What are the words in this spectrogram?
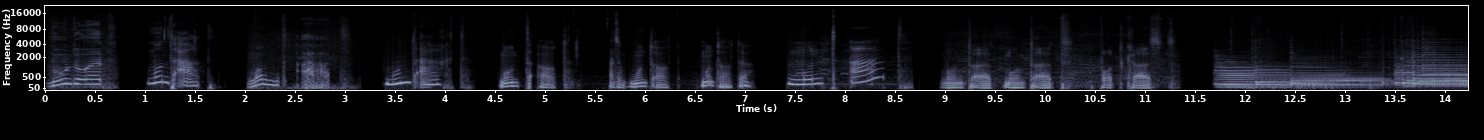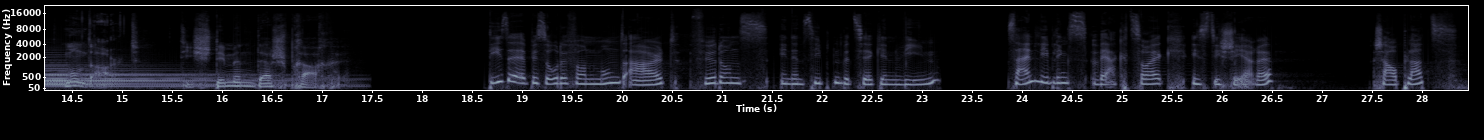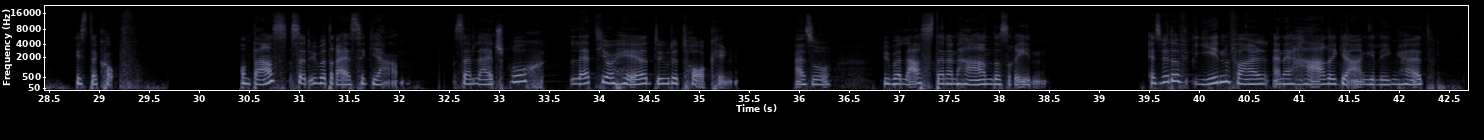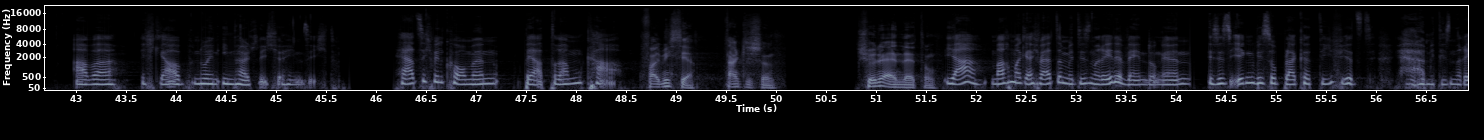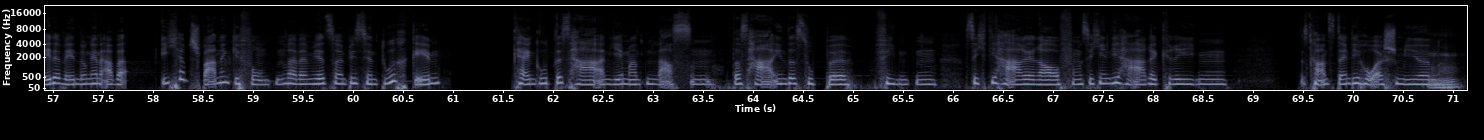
Mundart. Mundart. Mundart. Mundart. Mundart. Also Mundart. Mundart, ja. Mundart? Mundart, Mundart. Podcast. Mundart. Die Stimmen der Sprache. Diese Episode von Mundart führt uns in den siebten Bezirk in Wien. Sein Lieblingswerkzeug ist die Schere. Schauplatz ist der Kopf. Und das seit über 30 Jahren. Sein Leitspruch, Let your hair do the talking. Also überlass deinen Haaren das Reden. Es wird auf jeden Fall eine haarige Angelegenheit, aber ich glaube nur in inhaltlicher Hinsicht. Herzlich willkommen, Bertram K. Freut mich sehr. Dankeschön. Schöne Einleitung. Ja, machen wir gleich weiter mit diesen Redewendungen. Es ist irgendwie so plakativ jetzt, ja, mit diesen Redewendungen, aber ich habe es spannend gefunden, weil wenn wir jetzt so ein bisschen durchgehen, kein gutes Haar an jemanden lassen, das Haar in der Suppe finden, sich die Haare raufen, sich in die Haare kriegen, das kannst du in die Haare schmieren, Mhm.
